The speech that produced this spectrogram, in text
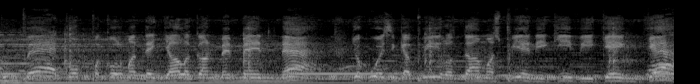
Kun pääkoppa kolmanten jalkan me mennään. Joku ei käy piilottamassa pieni kivi kenkää.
